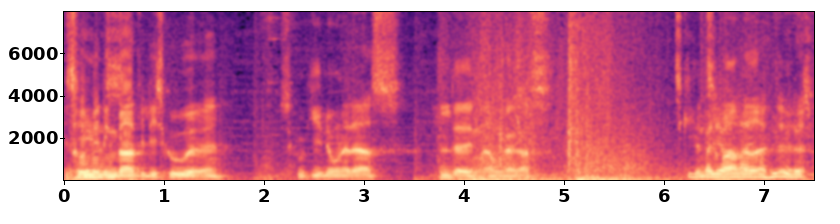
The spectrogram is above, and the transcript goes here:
Jeg troede meningen var, at vi lige skulle, øh, skulle give nogle af deres helte en omgang også. Vi Den bare lige online og hygge øh, lidt.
